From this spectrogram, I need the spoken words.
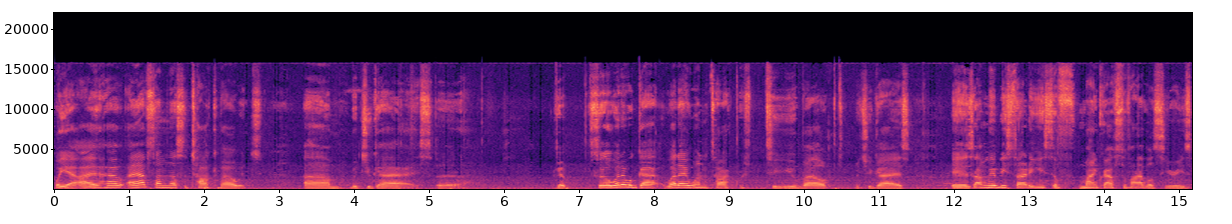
Well, yeah, I have I have something else to talk about with um with you guys. Uh, good. So what I got, what I want to talk to you about with you guys is I'm gonna be starting a Minecraft survival series,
